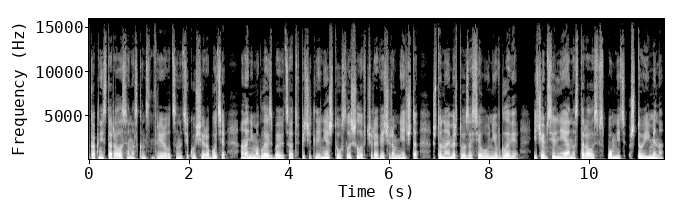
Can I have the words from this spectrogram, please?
Как ни старалась она сконцентрироваться на текущей работе, она не могла избавиться от впечатления, что услышала вчера вечером нечто, что намертво засело у нее в голове. И чем сильнее она старалась вспомнить, что именно,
